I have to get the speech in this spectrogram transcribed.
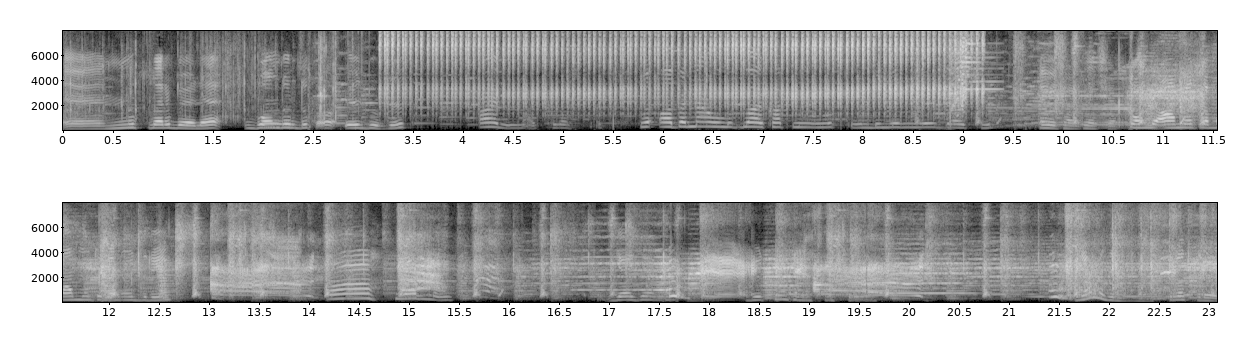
Ee, Nutları böyle dondurduk, öldürdük. Aynen arkadaşlar. Ve abone olup like atmayı unutmayın. Bildirimleri de açın. Evet arkadaşlar. Son bir Ahmet'le Mahmut'u ben öldüreyim. Ah yapma. Gel gel. Götürün kanasını şöyle. Yemediniz mi? Öldüreceğim.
